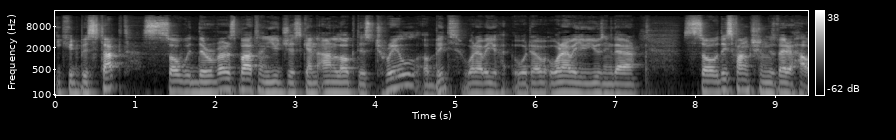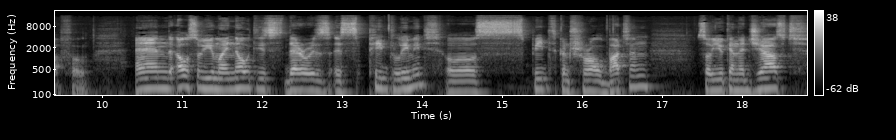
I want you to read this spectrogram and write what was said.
it could be stuck. So with the reverse button, you just can unlock this drill or bit, whatever you whatever whatever you're using there. So this function is very helpful. And also you might notice there is a speed limit or speed control button. So you can adjust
